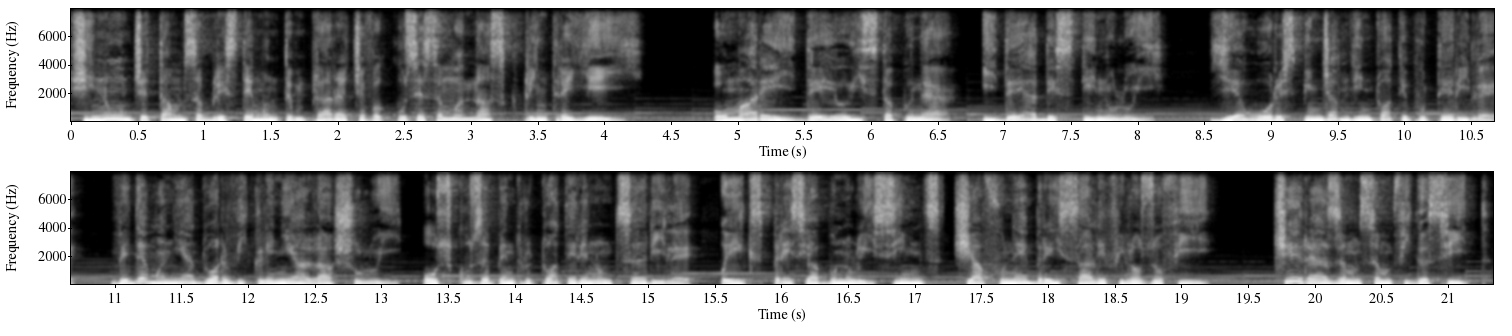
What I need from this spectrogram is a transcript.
și nu încetam să blestem întâmplarea ce făcuse să mă nasc printre ei. O mare idee îi stăpânea, ideea destinului. Eu o respingeam din toate puterile, Vedeam în ea doar viclenia lașului, o scuză pentru toate renunțările, o expresie a bunului simț și a funebrei sale filozofii. Ce rează să-mi fi găsit?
